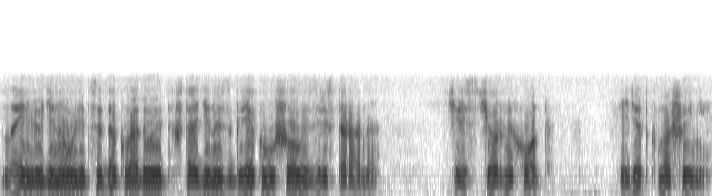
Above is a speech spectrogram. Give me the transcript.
Мои люди на улице докладывают, что один из греков ушел из ресторана через черный ход. Идет к машине.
